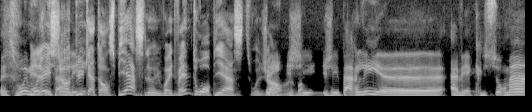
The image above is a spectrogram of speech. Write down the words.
Ben, tu vois, Mais moi, là, il ne sera plus 14 piastres, là. Il va être 23 piastres, tu vois le genre. Ben, bon. j'ai- parlé euh, avec sûrement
